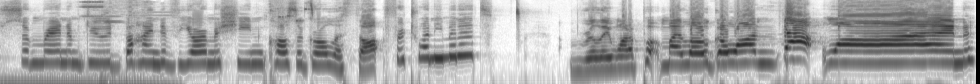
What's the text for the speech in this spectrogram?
some random dude behind a VR machine calls a girl a thought for 20 minutes? Really want to put my logo on that one!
